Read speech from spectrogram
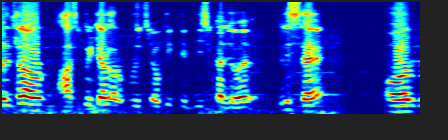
बेलथरा रोड हॉस्पिटल और पुलिस चौकी के बीच का जो है दृश्य है और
